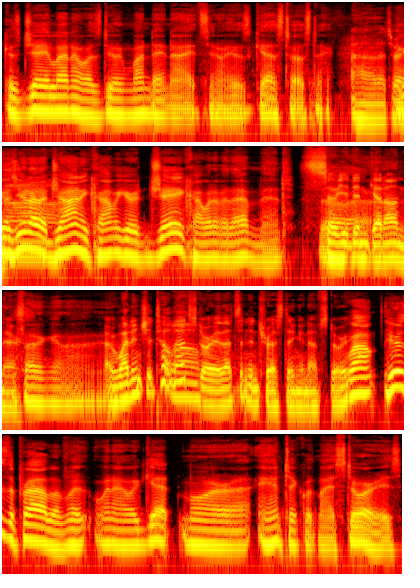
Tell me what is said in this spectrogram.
Because Jay Leno was doing Monday nights. You know, he was guest hosting. Oh, that's right. Because you're not a Johnny comic, you're a Jay comic, whatever that meant. So you didn't get on there. So I didn't get on. Uh, Why didn't you tell that story? That's an interesting enough story. Well, here's the problem with when I would get more uh, antic with my stories.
